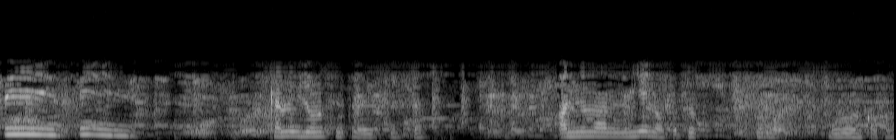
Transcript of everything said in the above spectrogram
sil sil. Kendi videonu silsen. Annem annem niye laf atıp vururum kafana.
